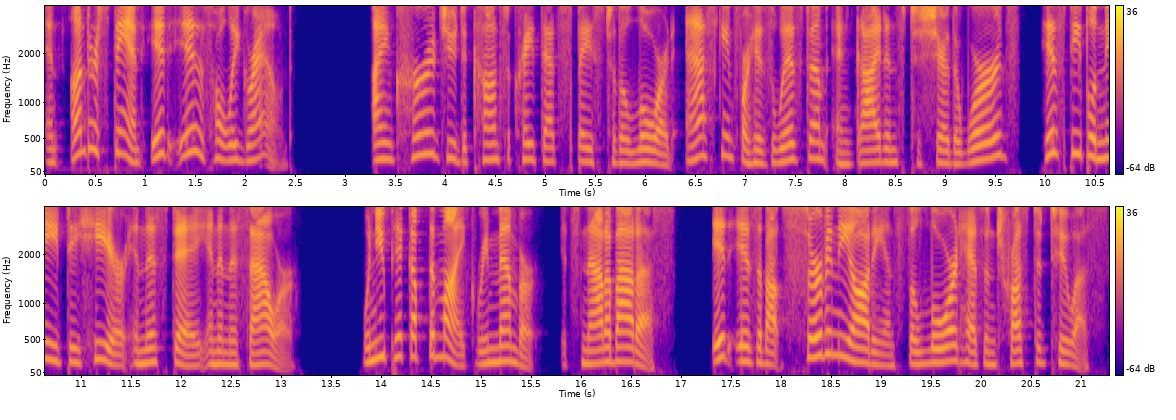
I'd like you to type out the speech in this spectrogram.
and understand it is holy ground. I encourage you to consecrate that space to the Lord, asking for His wisdom and guidance to share the words His people need to hear in this day and in this hour. When you pick up the mic, remember, it's not about us. It is about serving the audience the Lord has entrusted to us.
